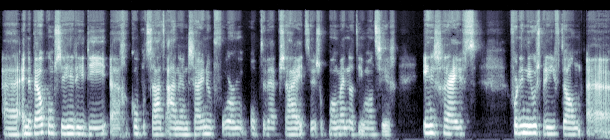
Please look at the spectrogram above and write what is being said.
en de welkomserie die gekoppeld staat aan een sign-up vorm op de website. Dus op het moment dat iemand zich inschrijft voor de nieuwsbrief, dan uh,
